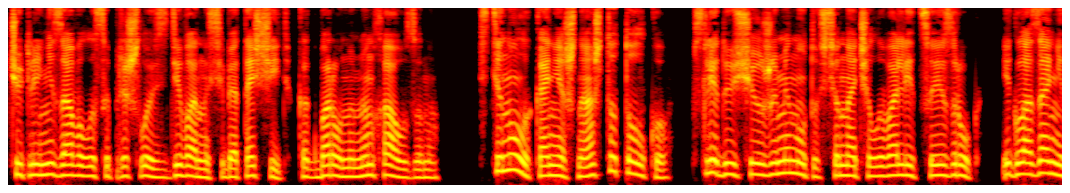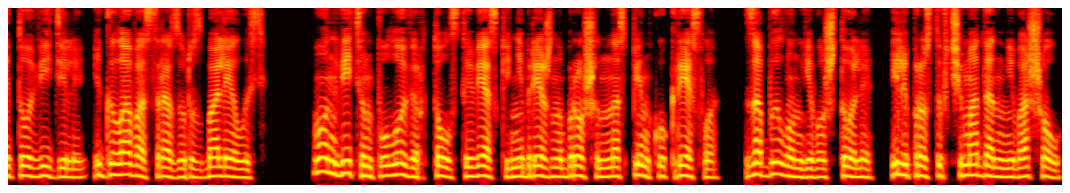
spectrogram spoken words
Чуть ли не за волосы пришлось с дивана себя тащить, как барону Мюнхгаузену. Стянула, конечно, а что толку? В следующую же минуту все начало валиться из рук, и глаза не то видели, и голова сразу разболелась. Вон Витин пуловер толстой вязки небрежно брошен на спинку кресла. Забыл он его, что ли, или просто в чемодан не вошел.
